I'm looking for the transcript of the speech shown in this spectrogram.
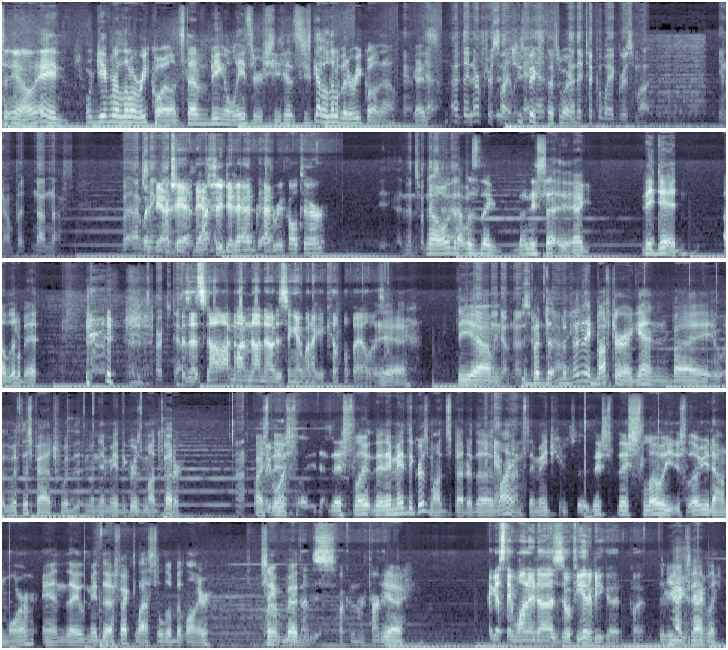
So, you know, hey, we gave her a little recoil instead of being a laser. She has, she's got a little bit of recoil now, Yeah, guys. yeah, uh, they nerfed her slightly. she's fixed, and, I swear. And they took away a Grzmot. You know, but not enough. But I'm Like saying they actually they actually did add add recall to her. That's what no, said. that was like they said uh, they did a little bit. It's hard to tell. Because it's not I'm not I'm not noticing it when I get killed by Ellis. yeah. The um, don't notice it but the, but then they buffed her again by with this patch with when they made the Grzmots better. Huh. By Wait, they slow you down- they slow they, they made the Grzmots better. The can't mines run. they made you they they slow you slow you down more and they made the effect last a little bit longer. Same, but that's fucking retarded. yeah, I guess they wanted uh, Zofia to be good, but yeah, exactly.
